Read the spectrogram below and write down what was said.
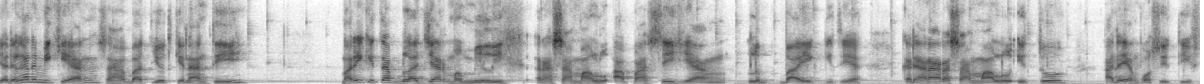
Ya dengan demikian sahabat Yudki nanti mari kita belajar memilih rasa malu apa sih yang lebih baik gitu ya. Kadang-kadang rasa malu itu ada yang positif.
